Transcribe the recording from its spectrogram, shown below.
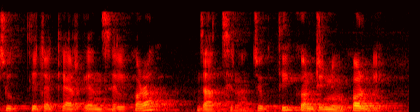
চুক্তিটাকে আর ক্যান্সেল করা যাচ্ছে না। চুক্তি কন্টিনিউ করবে।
